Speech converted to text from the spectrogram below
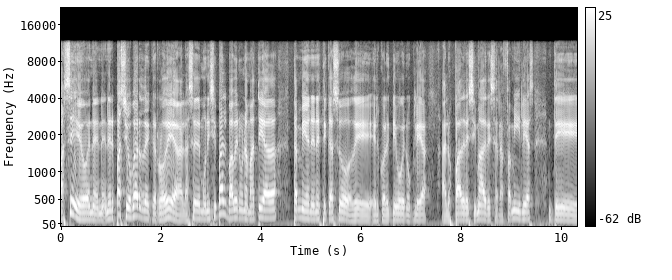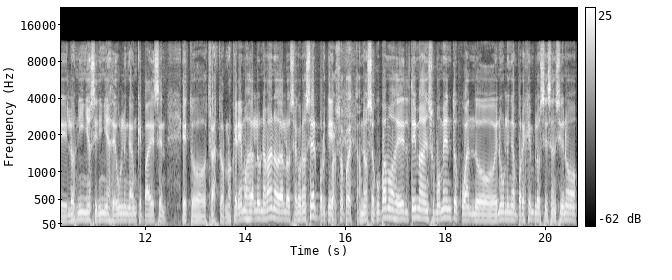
paseo, en, el espacio verde que rodea la sede municipal, va a haber una mateada también en este caso del colectivo que nuclea a los padres y madres, a las familias de los niños y niñas de Hurlingham que padecen estos trastornos. Queremos darle una mano, darlos a conocer porque nos ocupamos del tema en su momento cuando en Hurlingham, por ejemplo, se sancionó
